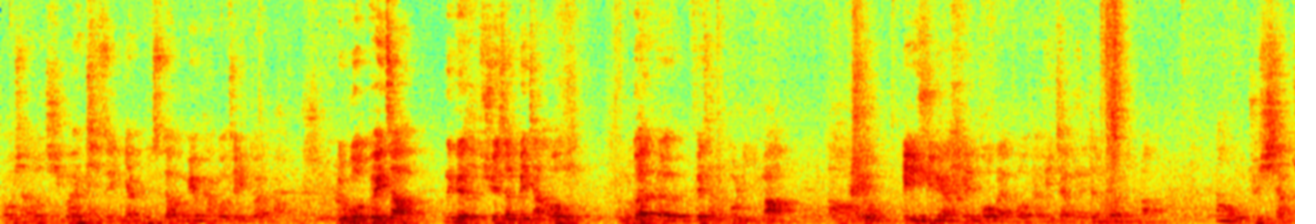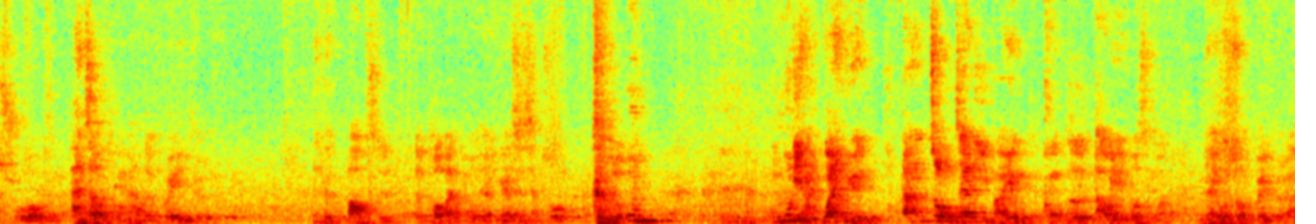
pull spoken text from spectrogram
那我想说，奇怪，记者应该不知道，没有看过这一段嘛？如果对照那个学生被讲的话，无端呃非常的不礼貌，然后还有连续两天头版头条去讲学生没有礼貌，那我就想说，按照同样的规格，那个报纸的头版头条应该是想说可恶。无良官员当众在立法院恐吓导演或什么，应该用这种规格啊。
